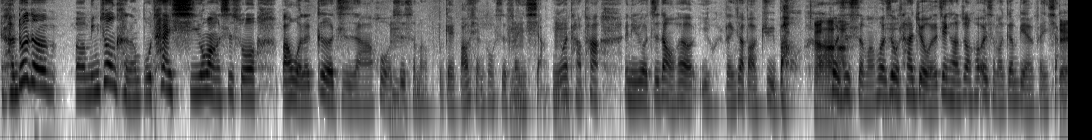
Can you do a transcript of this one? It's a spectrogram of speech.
很多的呃民众可能不太希望是说把我的个子啊或者是什么给保险公司分享，因为他怕、诶你如果知道我会有有等一下把我拒保，或者是什么，或者是他觉得我的健康状况为什么跟别人分享？对，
